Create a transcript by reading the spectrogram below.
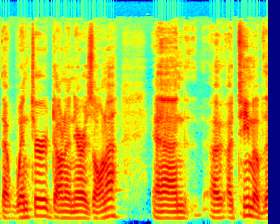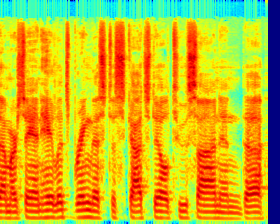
that winter down in Arizona, and a, a, team of them are saying, "Hey, let's bring this to Scottsdale, Tucson, and uh,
